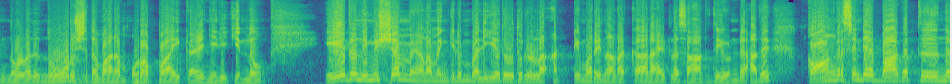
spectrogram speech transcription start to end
എന്നുള്ളത് നൂറ് ശതമാനം ഉറപ്പായി കഴിഞ്ഞിരിക്കുന്നു. ഏത് നിമിഷം വേണമെങ്കിലും വലിയ തോതിലുള്ള അട്ടിമറി നടക്കാനായിട്ടുള്ള സാധ്യതയുണ്ട്. അത് കോൺഗ്രസിന്റെ ഭാഗത്ത് നിന്ന്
